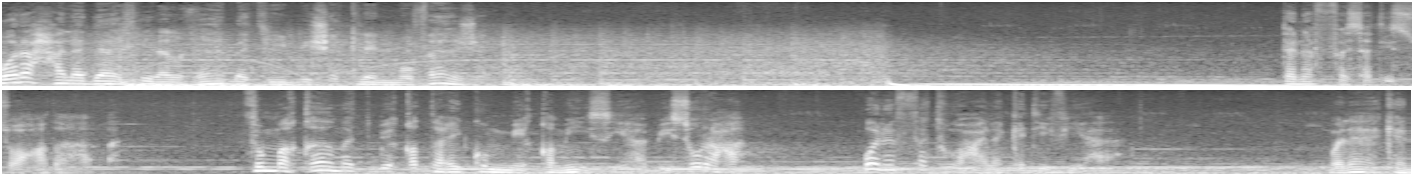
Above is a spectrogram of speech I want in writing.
ورحل داخل الغابة بشكل مفاجئ. تنفست الصعداء ثم قامت بقطع كم قميصها بسرعة ولفته على كتفها. ولكن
